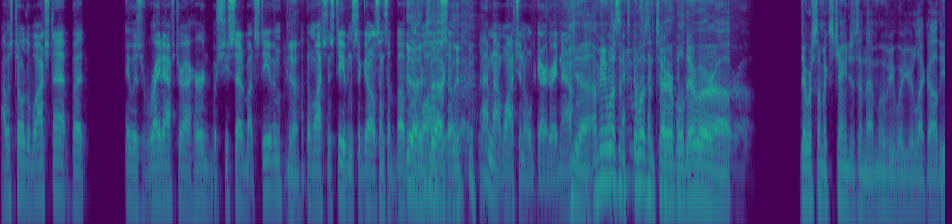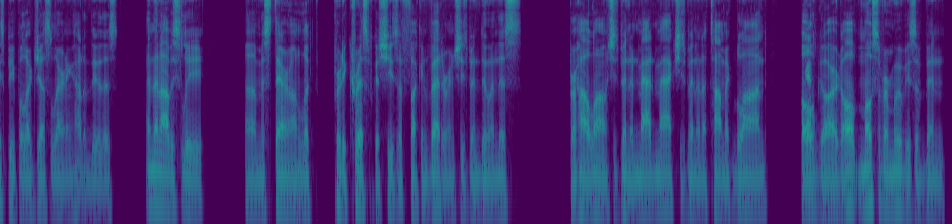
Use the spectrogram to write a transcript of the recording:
I was told to watch that, but it was right after I heard what she said about Steven. Yeah. I've been watching Steven Seagal since above Yeah, the wall, exactly. so I'm not watching Old Guard right now. Yeah, I mean it wasn't it wasn't terrible. There were uh, there were some exchanges in that movie where you're like, oh, these people are just learning how to do this. And then obviously, uh, Miss Theron looked pretty crisp because she's a fucking veteran. She's been doing this for how long? She's been in Mad Max. She's been in Atomic Blonde. Old Guard. All most of her movies have been,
